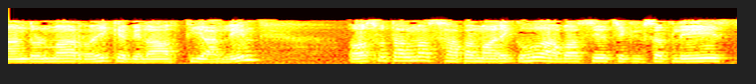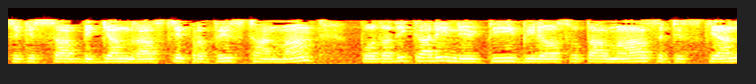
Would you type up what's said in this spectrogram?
आन्दोलनमा रहेका बेला अख्तियारले अस्पतालमा छापा मारेको हो। आवासीय चिकित्सकले चिकित्सा विज्ञान राष्ट्रिय प्रतिष्ठानमा पदाधिकारी नियुक्ति वीर अस्पतालमा सिटी स्क्यान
